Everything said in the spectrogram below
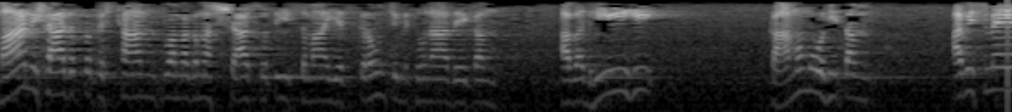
माँ निषाद प्रतिष्ठान त्वमगम शाश्वती समायत क्रौच मिथुनादेकम। अवधि ही काममोहितम। अब इसमें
